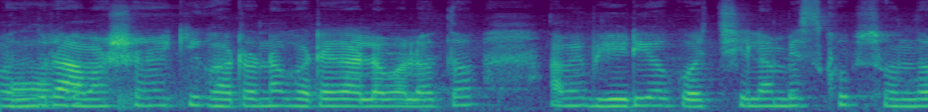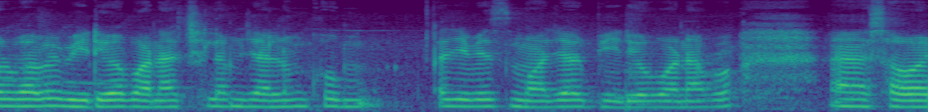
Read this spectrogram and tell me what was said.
বন্ধুরা, আমার সঙ্গে কি ঘটনা ঘটে গেল বলো তো? আমি ভিডিও করছিলাম, বেশ খুব সুন্দরভাবে ভিডিও বানাচ্ছিলাম, জানলাম খুব আজ বেশ মজার ভিডিও বানাবো। সবাই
